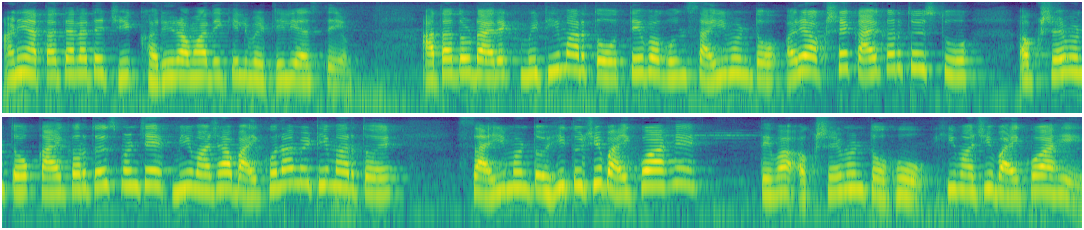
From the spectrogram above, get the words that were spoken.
आणि आता त्याला त्याची खरी रमा देखील भेटलेली असते. आता तो डायरेक्ट मिठी मारतो ते बघून साई म्हणतो अरे अक्षय काय करतोयस तू? अक्षय म्हणतो काय करतोयस म्हणजे मी माझ्या बायकोला मिठी मारतोय. साई म्हणतो ही तुझी बायको आहे? तेव्हा अक्षय म्हणतो हो ही माझी बायको आहे.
